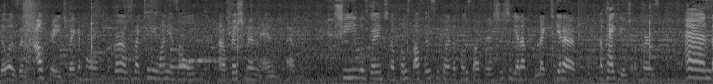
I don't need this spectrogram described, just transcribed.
There was an outrage back at home. The girl was like 21 years old, a freshman, and um, she was going to the post office. We call it the post office. She should get up like to get a a package of hers. And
